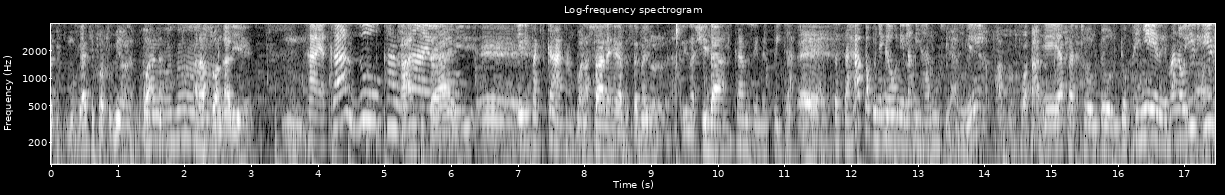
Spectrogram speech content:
bwana vipimo vyake tuwatumie wale bwana alafu tuangalie mm. haya kanzu kanzu, kanzu nayo tayari eh, ilipatikana. Bwana Saleh amesema hilo halina shida. kanzu imepita. Eh, sasa hapa kwenye gauni la biharusi hapo kwa bado. Eh, hapa to ndo, ndo penyewe. Maana ili, ili,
